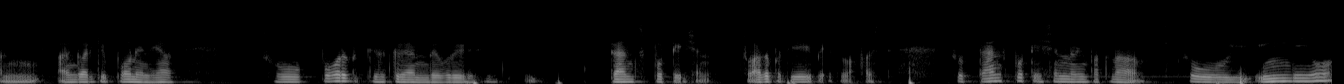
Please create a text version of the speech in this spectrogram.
அங் அங்கே வரைக்கும் போனேன் இல்லையா? ஸோ போகிறதுக்கு இருக்கிற அந்த ஒரு டிரான்ஸ்போர்ட்டேஷன் ஸோ அதை பற்றியே பேசலாம் ஃபஸ்ட் ஸோ டிரான்ஸ்போர்ட்டேஷன் அப்படின்னு பார்த்தோன்னா ஸோ இங்கேயும்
